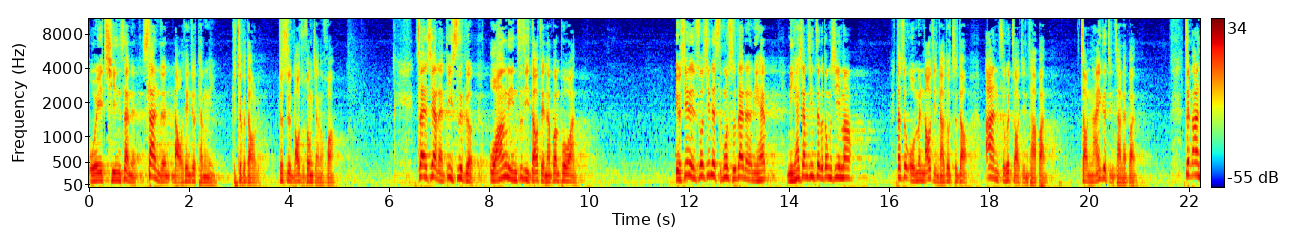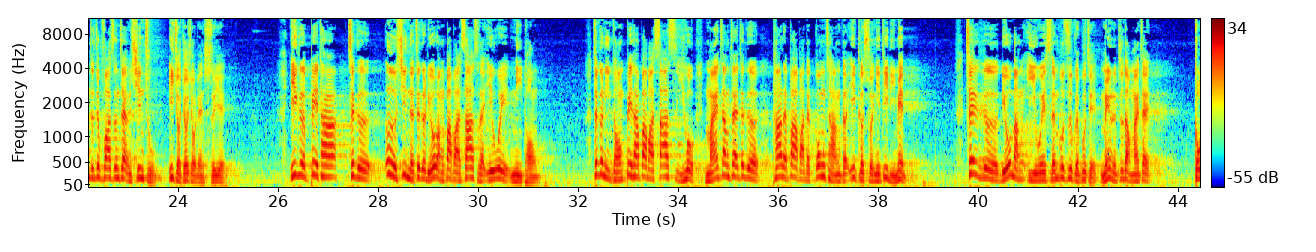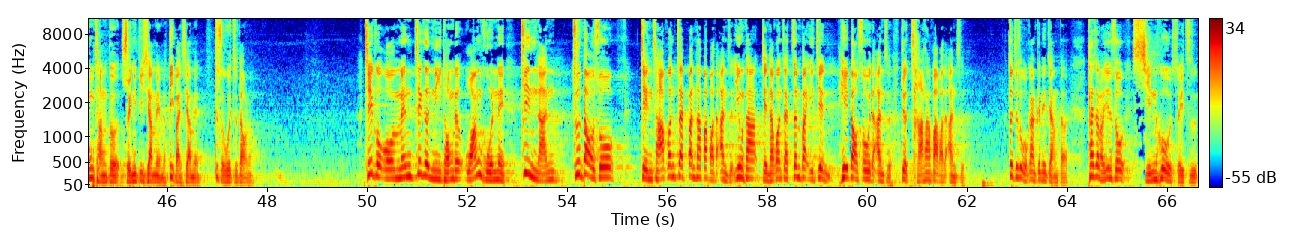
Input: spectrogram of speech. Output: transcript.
为亲善人，善人老天就疼你，就这个道理。这是老祖宗讲的话。再下来第四个，王林自己找检察官破案。有些人说，现在什么时代了，你还你还相信这个东西吗？但是我们老警察都知道，案子会找警察办，找哪一个警察来办？这个案子就发生在我们新竹，一九九九年十月，一个被他这个恶性的这个流氓爸爸杀死了一位女童。这个女童被他爸爸杀死以后，埋葬在这个他的爸爸的工厂的一个水泥地里面。这个流氓以为神不知鬼不觉，没有人知道埋在工厂的水泥地下面嘛，地板下面，这谁会知道呢？结果我们这个女童的亡魂呢，竟然知道说，检察官在办他爸爸的案子，因为他检察官在侦办一件黑道受贿的案子，就查他爸爸的案子。这就是我刚才跟你讲的，太上老君说，刑后随之。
